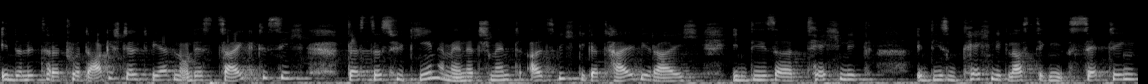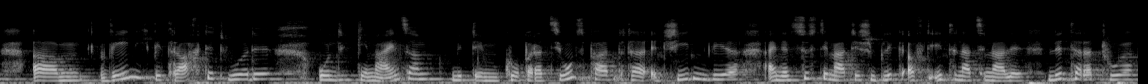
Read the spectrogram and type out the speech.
in der Literatur dargestellt werden und es zeigte sich, dass das Hygienemanagement als wichtiger Teilbereich in dieser Technik in diesem techniklastigen Setting ähm, wenig betrachtet wurde und gemeinsam mit dem Kooperationspartner entschieden wir, einen systematischen Blick auf die internationale Literatur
